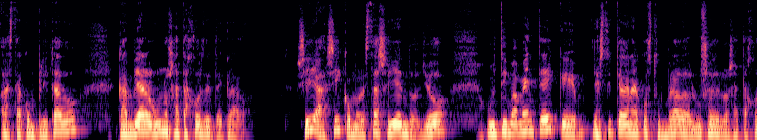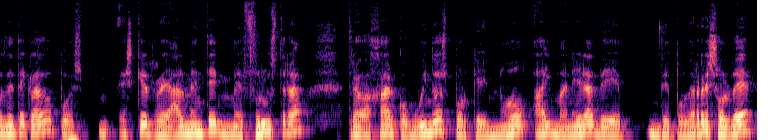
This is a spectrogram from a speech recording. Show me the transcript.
hasta complicado cambiar algunos atajos de teclado. Sí, así como lo estás oyendo. Yo últimamente que estoy tan acostumbrado al uso de los atajos de teclado, pues es que realmente me frustra trabajar con Windows porque no hay manera de, poder resolver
